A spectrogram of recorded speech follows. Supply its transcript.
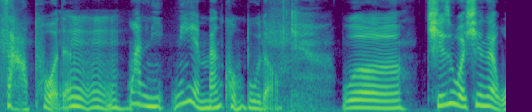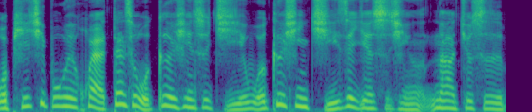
砸破的。嗯嗯嗯，哇，你你也蛮恐怖的哦。我其实我现在我脾气不会坏，但是我个性是急。我个性急这件事情，那就是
